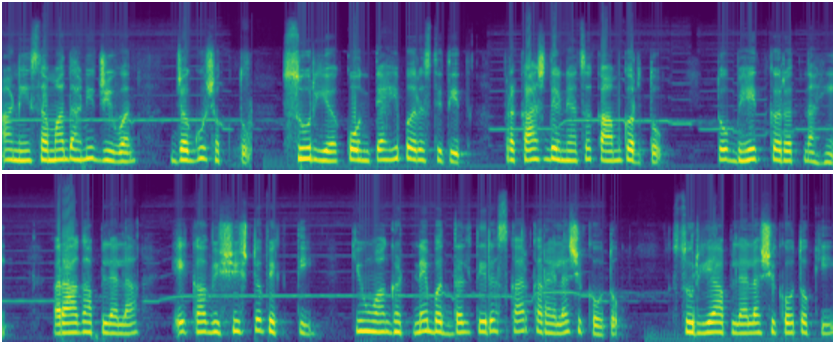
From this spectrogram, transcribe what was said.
आणि समाधानी जीवन जगू शकतो. सूर्य कोणत्याही परिस्थितीत प्रकाश देण्याचं काम करतो. तो भेद करत नाही. राग आपल्याला एका विशिष्ट व्यक्ती किंवा घटनेबद्दल तिरस्कार करायला शिकवतो. सूर्य आपल्याला शिकवतो की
